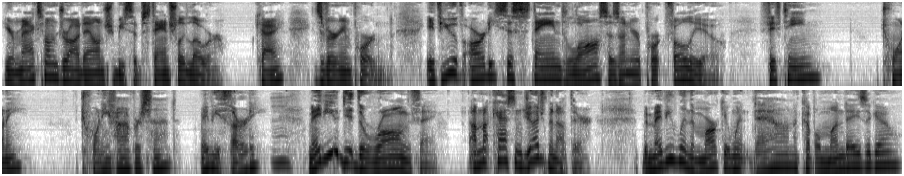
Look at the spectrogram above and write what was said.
Your maximum drawdown should be substantially lower. Okay. It's very important. If you have already sustained losses on your portfolio, 15, 20, 25%, maybe 30, mm. maybe you did the wrong thing. I'm not casting judgment out there, but maybe when the market went down a couple Mondays ago,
